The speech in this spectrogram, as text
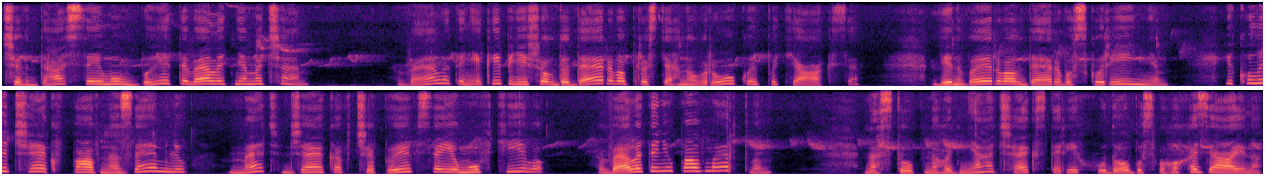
чи вдасться йому вбити велетня мечем. Велетень, який підійшов до дерева, простягнув руку і потягся. Він вирвав дерево з корінням, і коли Джек впав на землю, меч Джека вчепився йому в тіло. Велетень упав мертвим. Наступного дня Джек стеріг худобу свого хазяїна,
